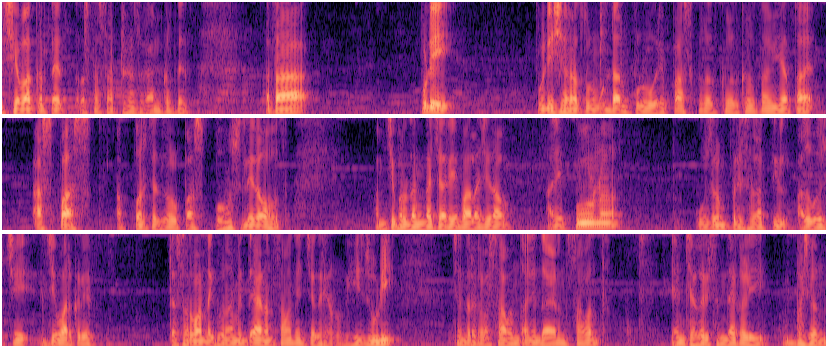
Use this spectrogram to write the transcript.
सेवा करतायत रस्ता साफ ठेवण्याचं काम करतायत. आता पुढे पुणे शहरातून उड्डाणपूल वगैरे पास करत करत करत आम्ही आता आसपास अप्परच्या जवळपास पोहोचलेलो आहोत. आमचे प्रदंगाचार्य बालाजीराव आणि पूर्ण उजळ परिसरातील आजूबाजूचे जे वारकरी आहेत त्या सर्वांना घेऊन आम्ही दयानंद सावंत यांच्या घरी आलो. ही जोडी चंद्रकला सावंत आणि दयानंद सावंत यांच्या घरी संध्याकाळी भजन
